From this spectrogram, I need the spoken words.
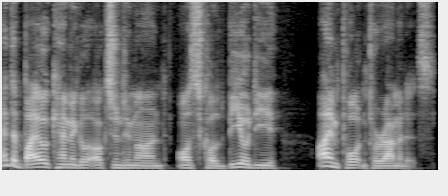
and the biochemical oxygen demand, also called BOD, are important parameters.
